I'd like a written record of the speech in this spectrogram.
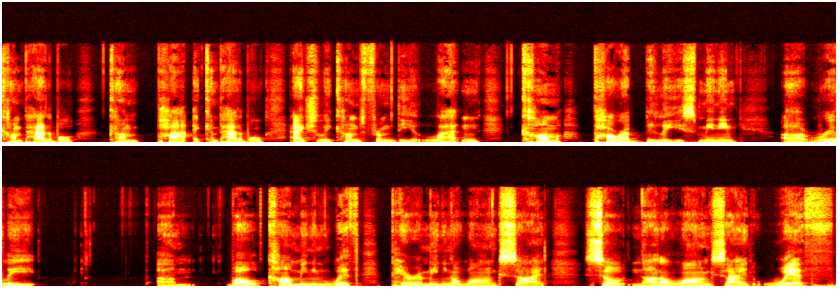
compatible. Compa- compatible actually comes from the Latin comparabilis, meaning uh, really, um, well, com meaning with, para meaning alongside. So not alongside with,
